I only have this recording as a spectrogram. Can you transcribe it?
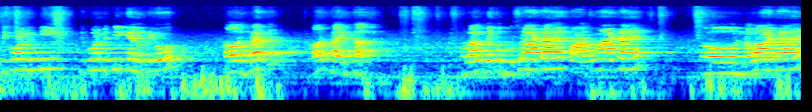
त्रिकोणमिति त्रिकोणमिति के अनुप्रयोग और व्रत और प्रायिकता। सवाल देखो, दूसरा आटा है, पांचवा आटा है और नवा आटा है,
